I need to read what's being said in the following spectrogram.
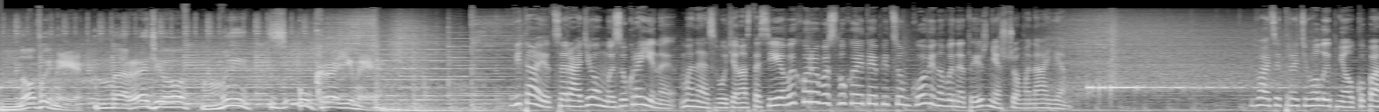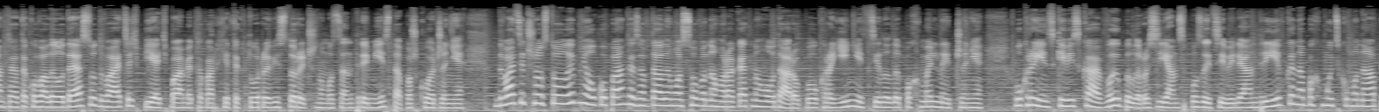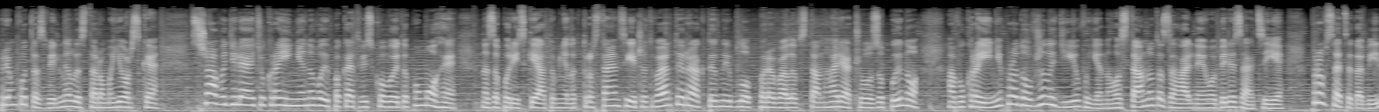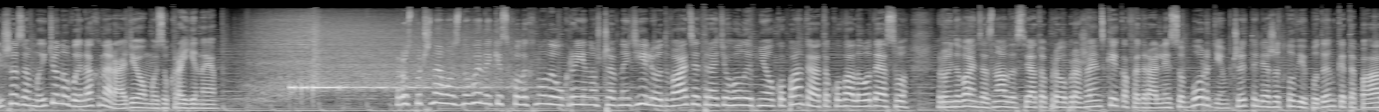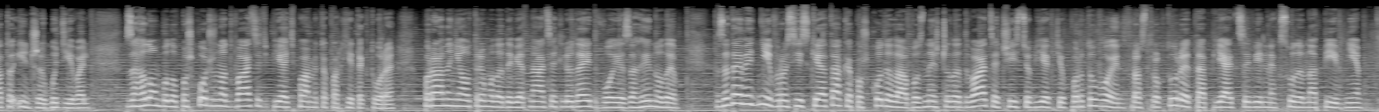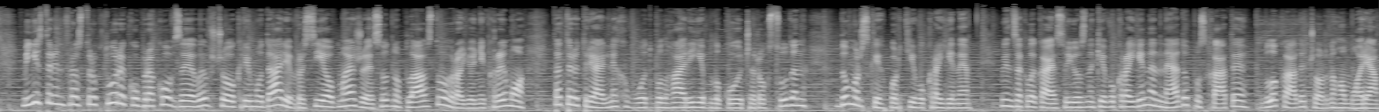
Новини на Радіо Ми з України. Вітаю, це Радіо Ми з України. Мене звуть Анастасія Вихори. Ви слухаєте підсумкові новини тижня, що минає. 23 липня окупанти атакували Одесу. 25 пам'яток архітектури в історичному центрі міста пошкоджені. 26 липня окупанти завдали масованого ракетного удару по Україні. Цілили по Хмельниччині. Українські війська вибили росіян з позиції біля Андріївки на Бахмутському напрямку та звільнили Старомайорське. США виділяють Україні новий пакет військової допомоги. На Запорізькій атомній електростанції четвертий реактивний блок перевели в стан гарячого зупину. А в Україні продовжили дію воєнного стану та загальної мобілізації. Про все це та більше за мить у новинах на радіо Ми з України. Розпочнемо з новин, які сколихнули Україну ще в неділю. 23 липня окупанти атакували Одесу. Руйнувань зазнали Свято-Преображенський кафедральний собор, дім вчителя, житлові будинки та багато інших будівель. Загалом було пошкоджено 25 пам'яток архітектури. Поранення отримали 19 людей, двоє загинули. За 9 днів російські атаки пошкодили або знищили 26 об'єктів портової інфраструктури та 5 цивільних суден на півдні. Міністр інфраструктури Кубраков заявив, що окрім ударів Росія обмежує судноплавство в районі Криму та територіальних вод Болгарії, блокуючи рух суден до морських портів України. Він закликає союзників України не допускати блокади Чорного моря.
